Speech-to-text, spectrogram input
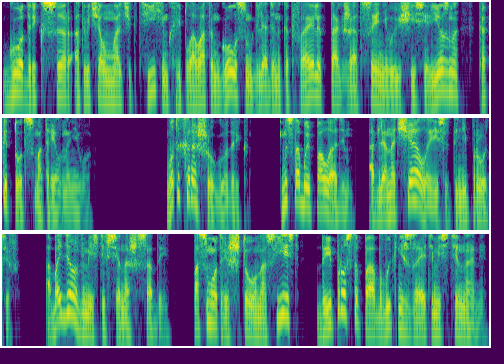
«Годрик, сэр», — отвечал мальчик тихим, хрипловатым голосом, глядя на Катфаэля, так же оценивающе и серьезно, как и тот смотрел на него. «Вот и хорошо, Годрик. Мы с тобой поладим, а для начала, если ты не против, обойдем вместе все наши сады, посмотришь, что у нас есть, да и просто пообвыкнешь за этими стенами.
